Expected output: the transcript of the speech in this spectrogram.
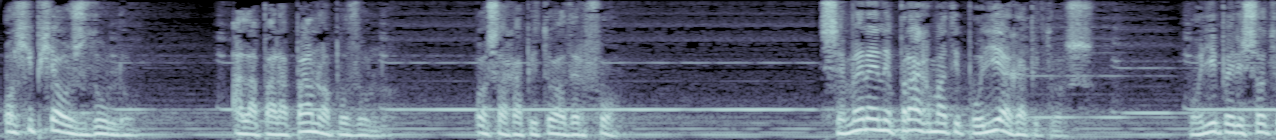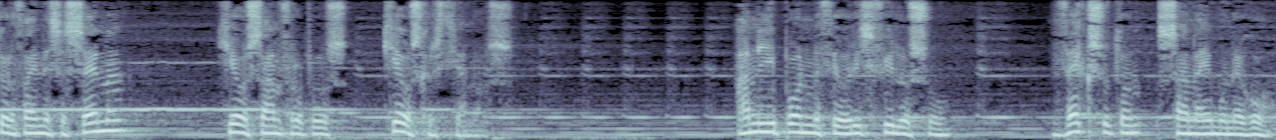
Όχι πια ως δούλο, αλλά παραπάνω από δούλο, ως αγαπητό αδερφό. Σε μένα είναι πράγματι πολύ αγαπητός πολύ περισσότερο θα είναι σε σένα και ως άνθρωπος και ως χριστιανός. Αν λοιπόν με θεωρείς φίλος σου, δέξου τον σαν να ήμουν εγώ.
